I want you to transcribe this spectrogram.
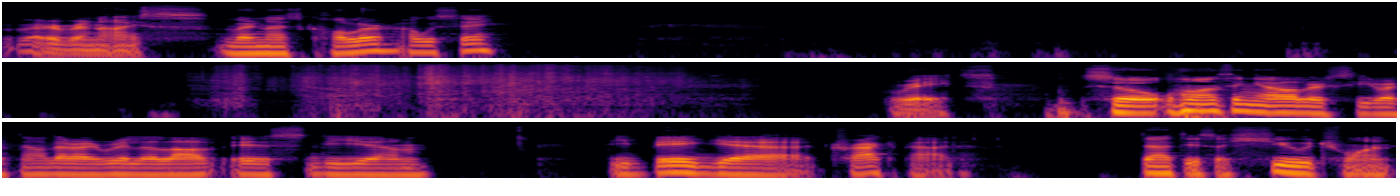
Very, very nice. Very nice color, I would say. Great. So one thing I already see right now that I really love is the um, the big uh, trackpad. That is a huge one.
